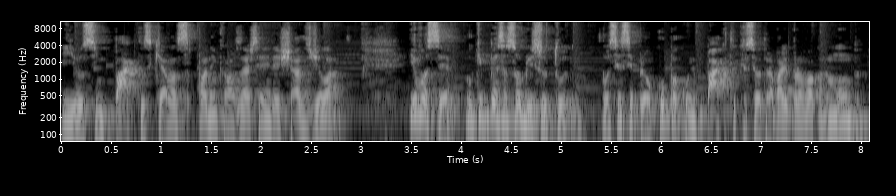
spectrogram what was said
e os impactos que elas podem causar serem deixados de lado. E você, o que pensa sobre isso tudo? Você se preocupa com o impacto que o seu trabalho provoca no mundo?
